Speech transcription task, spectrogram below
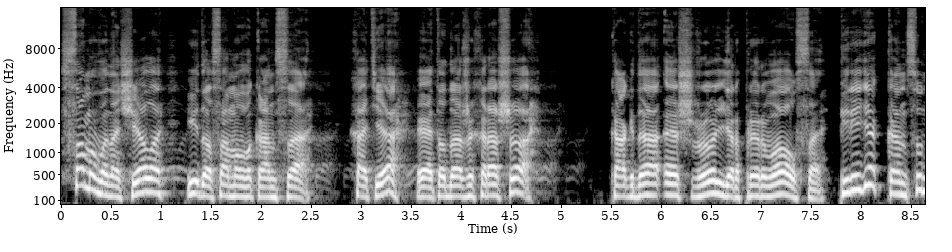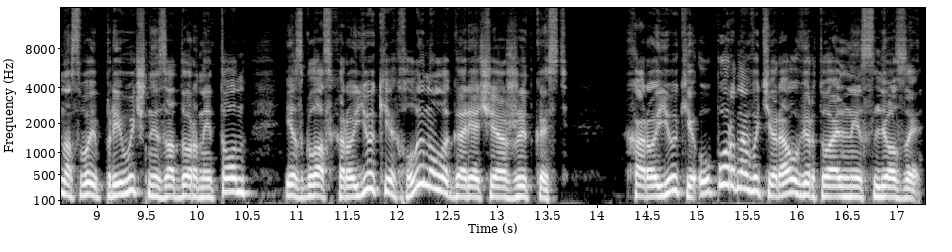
С самого начала и до самого конца. Хотя, это даже хорошо. Когда Эш-роллер прервался, перейдя к концу на свой привычный задорный тон, из глаз Харуюки хлынула горячая жидкость. Харуюки упорно вытирал виртуальные слезы,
